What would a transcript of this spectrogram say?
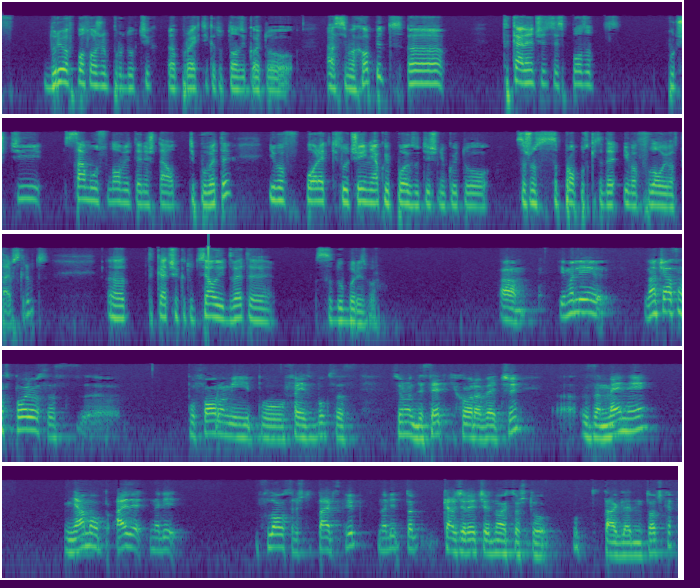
дори в по-сложни продукти, а, проекти като този, който аз имах опит, а, така или иначе се използват почти само основните неща от типовете и в по-редки случаи някои по-екзотични, които всъщност са пропуските и в Flow и в TypeScript. А, така че като цяло и двете са добър избор. А, има ли... Значи аз съм спорил с по форуми и по Фейсбук с сигурно десетки хора вече, за мен няма, айде, нали, flow срещу TypeScript, нали, то каже рече едно и също от тази гледна точка.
